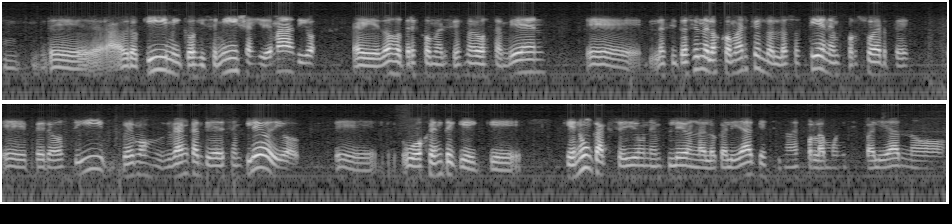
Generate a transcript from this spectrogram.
de agroquímicos y semillas y demás, digo, eh, dos o tres comercios nuevos también. Eh, la situación de los comercios lo, lo sostienen, por suerte, eh, pero sí vemos gran cantidad de desempleo, digo, eh, hubo gente que, que, que nunca accedió a un empleo en la localidad, que si no es por la municipalidad no,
